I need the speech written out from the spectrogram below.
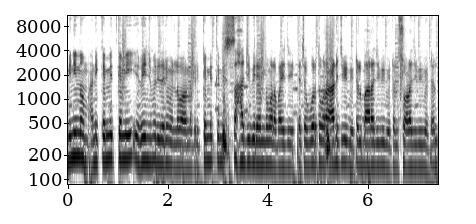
मिनिमम आणि कमीत कमी रेंजमध्ये जरी म्हणलं भावना तरी कमीत कमी सहा जी बी रॅम तुम्हाला पाहिजे. त्याच्यावर तुम्हाला आठ जी बी भेटेल बारा जी बी भेटेल सोळा जी बी भेटेल.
